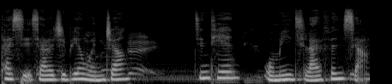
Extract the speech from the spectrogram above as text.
他写下了这篇文章。今天我们一起来分享。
